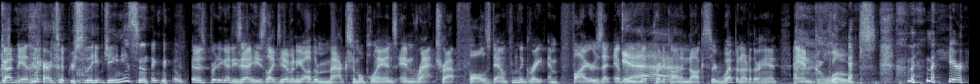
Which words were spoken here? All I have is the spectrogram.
got any other cards up your sleeve, genius? And they go, It was pretty good. He's yeah, he's like, "Do you have any other maximal plans?" And Rat Trap falls down from the grate and fires at every Yeah. Predacon and knocks their weapon out of their hand and gloats. and they hear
